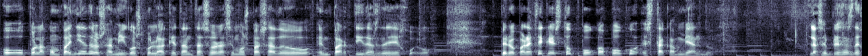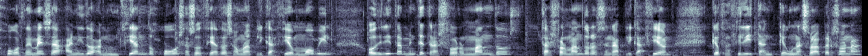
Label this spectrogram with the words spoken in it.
o por la compañía de los amigos con la que tantas horas hemos pasado en partidas de juego. Pero parece que esto poco a poco está cambiando. Las empresas de juegos de mesa han ido anunciando juegos asociados a una aplicación móvil o directamente transformándolos en aplicación, que facilitan que una sola persona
